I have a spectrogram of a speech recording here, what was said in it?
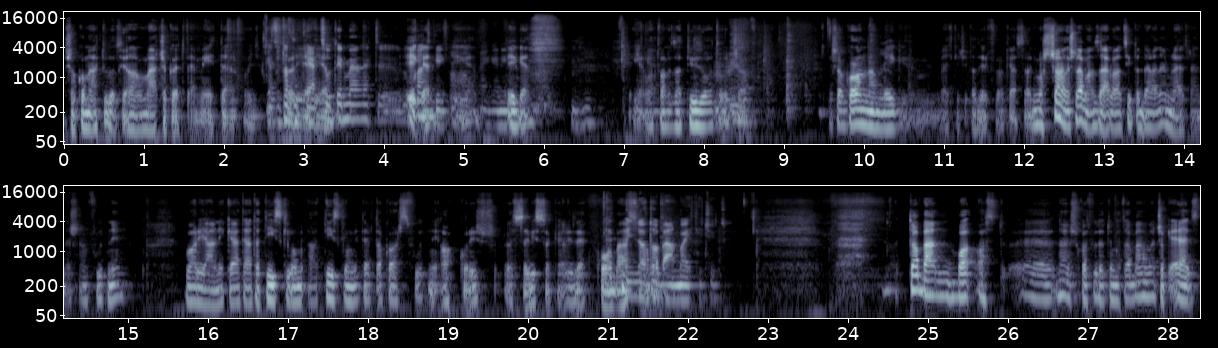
és akkor már tudod, hogy már csak 50 méter. Hogy Ez ott a játszótér mellett igen, ki? Igen, Aha, igen, igen. Igen. Uh-huh. igen. ott van az a tűzoltócsap. És akkor onnan még egy kicsit azért föl kell szaladni. Most sajnos le van zárva a citadella, nem lehet rendesen futni. Variálni kell, tehát ha 10, km, ha 10 kilométert akarsz futni, akkor is össze-vissza kell ezek kolbászolni. Hát a Tabánba egy kicsit. Tabánba azt nagyon sokat futottunk a Tabánba, csak ehhez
